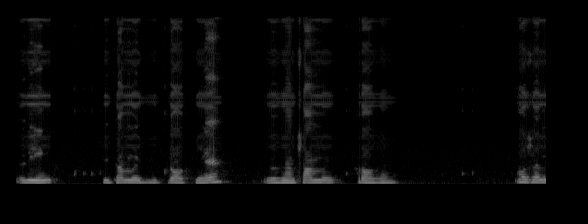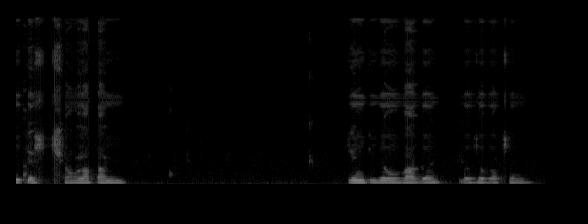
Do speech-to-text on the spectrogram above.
Link. Klikamy dwukrotnie. Zaznaczamy Frozen. Możemy cieszyć się latami. Dzięki za uwagę. Do zobaczenia.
